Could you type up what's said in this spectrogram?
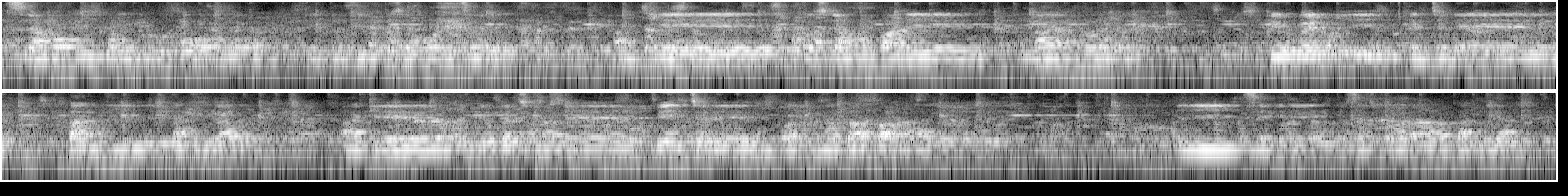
siamo un buon gruppo che tutti possiamo essere, anche possiamo fare un anno più bello di vincere tanti, tanti gare. Anche il mio personale vincere una tappa e, e seguire questa squadra tanti anni.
